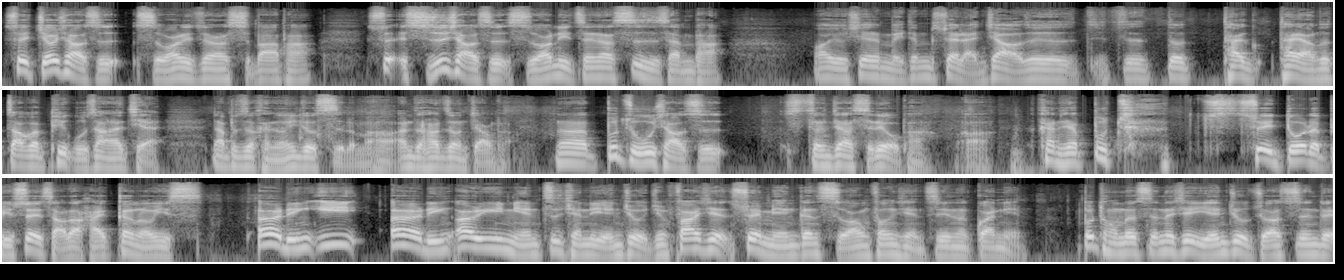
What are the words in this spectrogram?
睡九小时，死亡率增加十八趴；睡十小时，死亡率增加四十三趴。哇，有些人每天睡懒觉，这个这都太太阳都照个屁股上来起来，那不是很容易就死了吗？哈，按照他这种讲法，那不足五小时增加十六趴啊，看起来不 睡多了比睡少了还更容易死。二零一二零二一年之前的研究已经发现睡眠跟死亡风险之间的关联，不同的是那些研究主要是针对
